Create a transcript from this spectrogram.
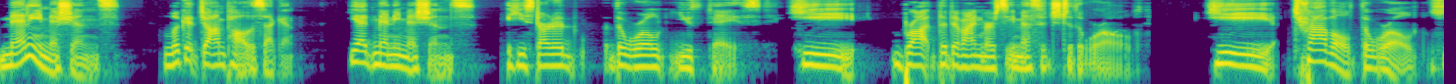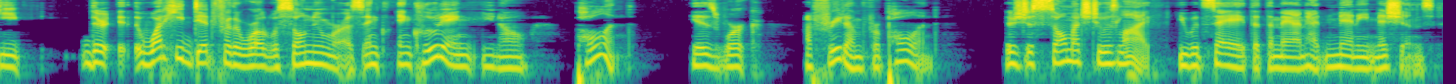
Many missions. Look at John Paul II. He had many missions. He started the World Youth Days. He brought the divine mercy message to the world. He traveled the world. He, there, what he did for the world was so numerous, in, including, you know, Poland, his work of freedom for Poland. There's just so much to his life. You would say that the man had many missions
